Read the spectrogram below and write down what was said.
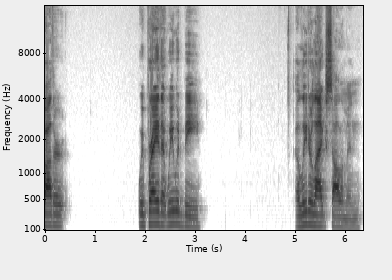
Father, we pray that we would be a leader like Solomon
